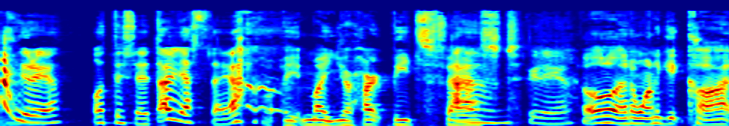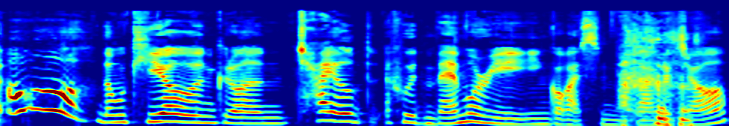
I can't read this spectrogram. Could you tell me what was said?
아, 그래요? 어땠어요? 떨렸어요? My your heart beats fast. 그래요? Oh, I don't want to get caught. 어, 너무 귀여운 그런 childhood memory인 것 같습니다. 그렇죠?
